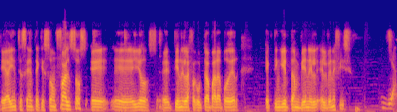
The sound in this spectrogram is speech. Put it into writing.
eh, hay antecedentes que son falsos, eh, eh, ellos tienen la facultad para poder extinguir también el, beneficio. Ya,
